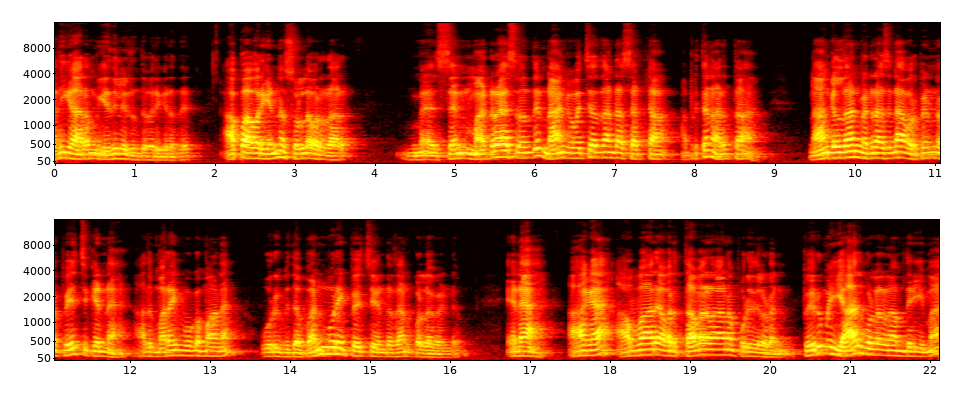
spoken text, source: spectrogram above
அதிகாரம் எதிலிருந்து வருகிறது? அப்போ அவர் என்ன சொல்ல வர்றார்? சென் மெட்ராஸ் வந்து நாங்கள் வச்சதுதான்டா சட்டம். அப்படித்தானே அர்த்தம்? நாங்கள் தான் மெட்ராஸ்னா அவர் பெண்ண பேச்சுக்கு என்ன? அது மறைமுகமான ஒரு வித வன்முறை பேச்சு என்று தான் கொள்ள வேண்டும். ஏன்னா ஆக அவ்வாறு அவர் தவறான புரிதலுடன் பெருமை யார் கொள்ளலாம் தெரியுமா?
